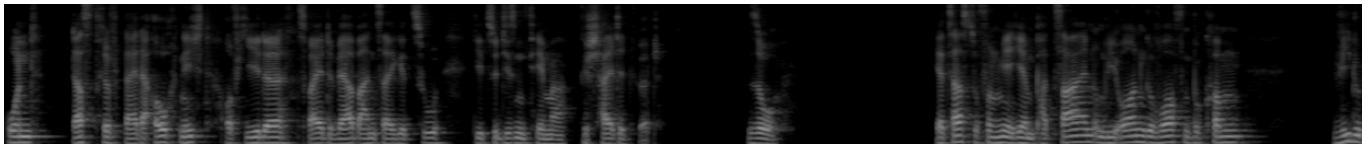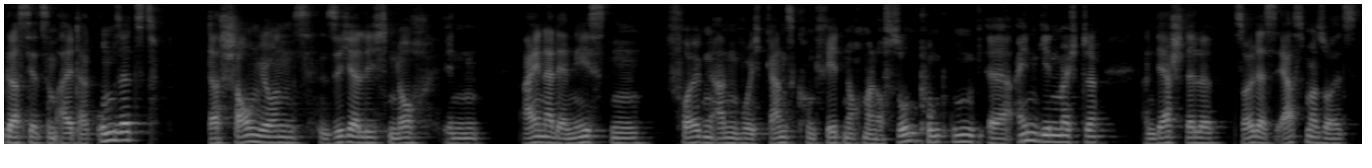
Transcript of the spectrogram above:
und das trifft leider auch nicht auf jede zweite Werbeanzeige zu, die zu diesem Thema geschaltet wird. So, Jetzt hast du von mir hier ein paar Zahlen um die Ohren geworfen bekommen. Wie du das jetzt im Alltag umsetzt, das schauen wir uns sicherlich noch in einer der nächsten Folgen an, wo ich ganz konkret nochmal auf so einen Punkt um, äh, eingehen möchte. An der Stelle soll das erstmal so als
